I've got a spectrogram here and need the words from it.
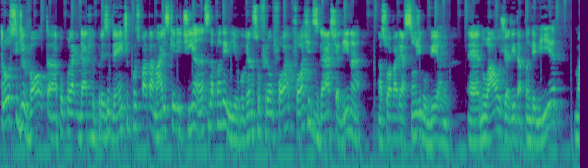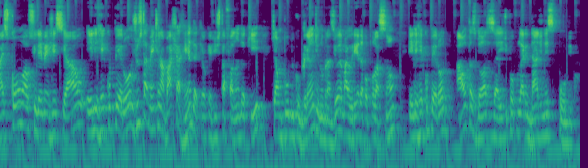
trouxe de volta a popularidade do presidente para os patamares que ele tinha antes da pandemia. O governo sofreu um for forte desgaste ali na, na sua avaliação de governo é, no auge ali da pandemia, mas com o auxílio emergencial ele recuperou justamente na baixa renda, que é o que a gente está falando aqui, que é um público grande no Brasil, é a maioria da população, ele recuperou altas doses aí de popularidade nesse público.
